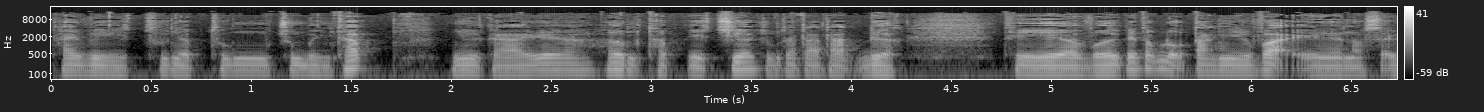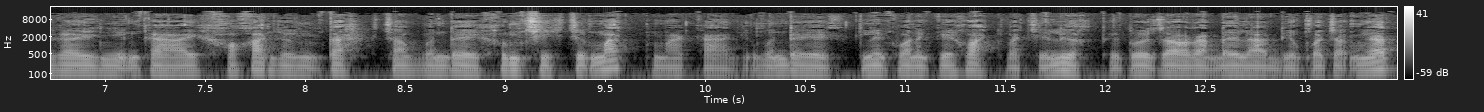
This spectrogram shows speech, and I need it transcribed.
thay vì thu nhập trung trung bình thấp như cái à, hơn thập kỷ trước chúng ta đã đạt được thì ờ, với cái tốc độ tăng như vậy nó sẽ gây những cái khó khăn cho chúng ta trong vấn đề không chỉ trước mắt mà cả những vấn đề liên quan đến kế hoạch và chiến lược. Thì tôi cho rằng đây là điểm quan trọng nhất.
